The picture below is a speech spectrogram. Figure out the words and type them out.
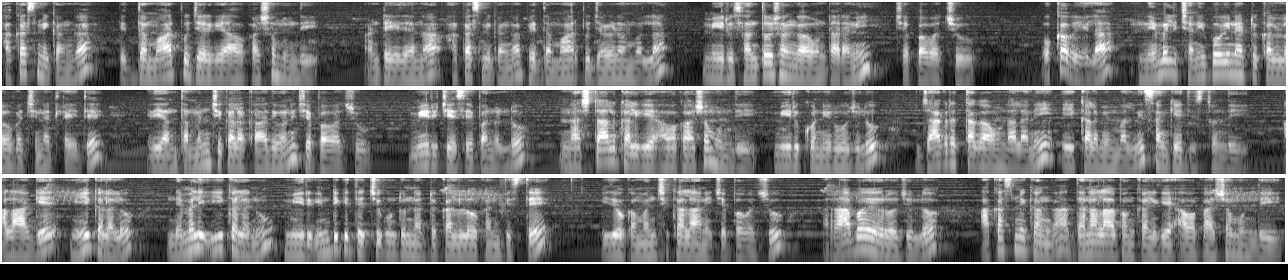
ఆకస్మికంగా పెద్ద మార్పు జరిగే అవకాశం ఉంది. అంటే ఏదైనా ఆకస్మికంగా పెద్ద మార్పు జరగడం వల్ల మీరు సంతోషంగా ఉంటారని చెప్పవచ్చు. ఒకవేళ నెమలి చనిపోయినట్టు కలలో వచ్చినట్లయితే ఇది అంత మంచి కళ కాదు అని చెప్పవచ్చు. మీరు చేసే పనుల్లో నష్టాలు కలిగే అవకాశం ఉంది. మీరు కొన్ని రోజులు జాగ్రత్తగా ఉండాలని ఈ కళ మిమ్మల్ని సంకేతిస్తుంది. అలాగే మీ కలలో నెమలి ఈ కళను మీరు ఇంటికి తెచ్చుకుంటున్నట్టు కలలో కనిపిస్తే ఇది ఒక మంచి కళ అని చెప్పవచ్చు. రాబోయే రోజుల్లో ఆకస్మికంగా ధనలాభం కలిగే అవకాశం ఉంది.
